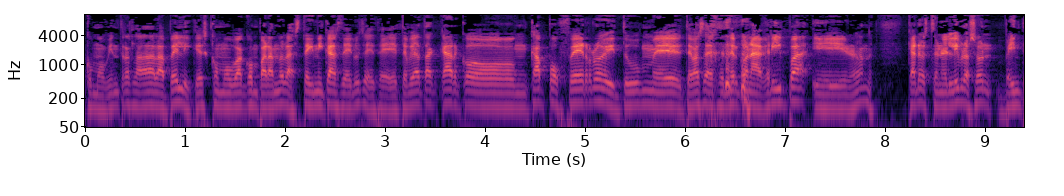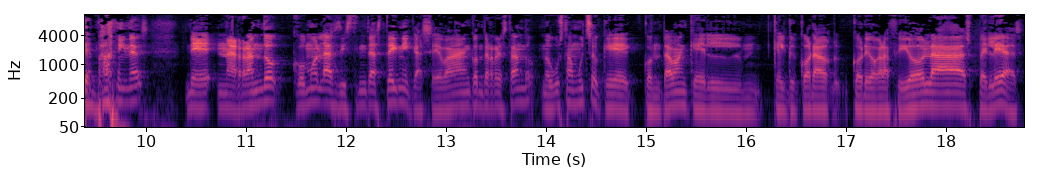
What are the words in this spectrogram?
como bien trasladada a la peli, que es como va comparando las técnicas de lucha. Dice, te voy a atacar con capo ferro y tú me- te vas a defender con agripa. Y claro, esto en el libro son 20 páginas de narrando cómo las distintas técnicas se van contrarrestando. Me gusta mucho que contaban que el que, el que coreografió las peleas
